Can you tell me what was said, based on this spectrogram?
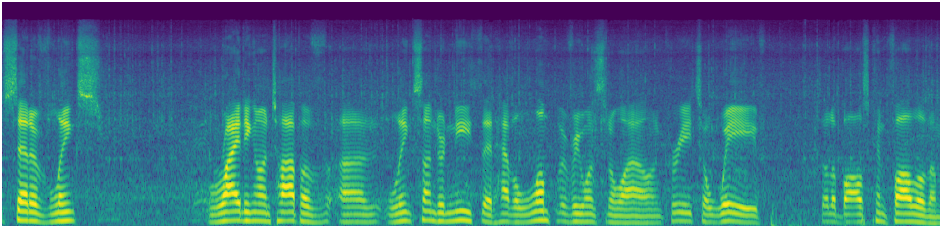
set of links riding on top of uh, links underneath that have a lump every once in a while and creates a wave so the balls can follow them.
